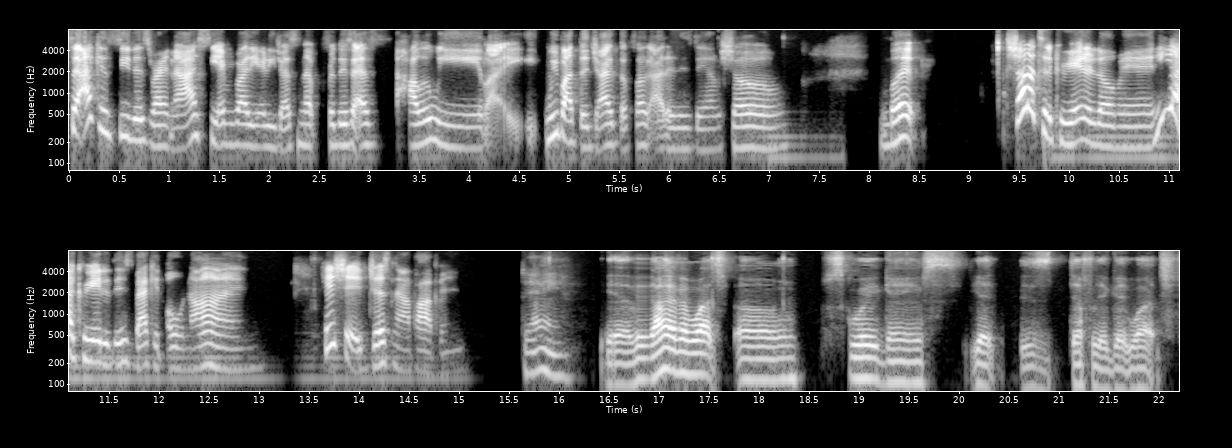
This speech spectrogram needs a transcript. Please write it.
said I can see this right now. I see everybody already dressing up for this as Halloween. Like we about to drag the fuck out of this damn show. But shout out to the creator though, man. He had created this back in 09. His shit just now popping. Dang. Yeah, if I haven't watched um Squid Games yet. Is definitely a good watch.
